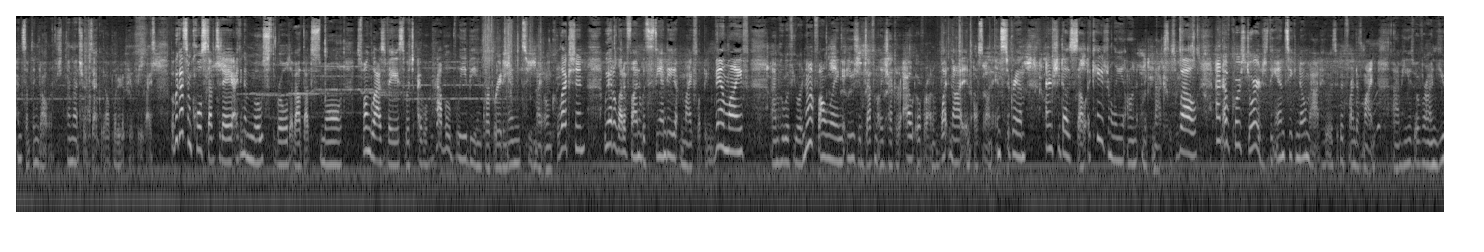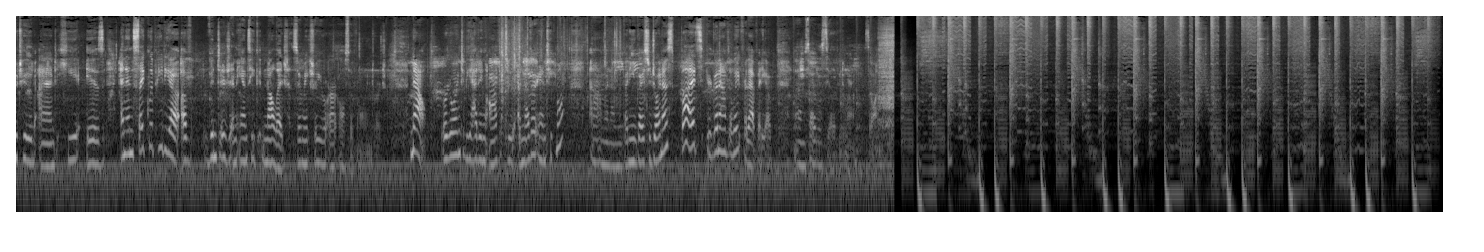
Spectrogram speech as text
and something dollars. I'm not sure exactly. I'll put it up here for you guys. But we got some cool stuff today. I think I'm most thrilled about that small swung glass vase, which I will probably be incorporating into my own collection. We had a lot of fun with Sandy, My Flipping Van Life, um, who if you are not following, you should definitely check her out over on Whatnot and also on Instagram. And she does sell occasionally on Niknax as well. And of course, George, the antique nomad, who is a good friend of mine. Um, he is over on YouTube and he is an encyclopedia of vintage and antique knowledge. So make sure you are also following. Now, we're going to be heading off to another antique mall. Um, and I'm inviting you guys to join us, but you're to have to wait for that video. Um, so I will see all of you tomorrow. So on.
